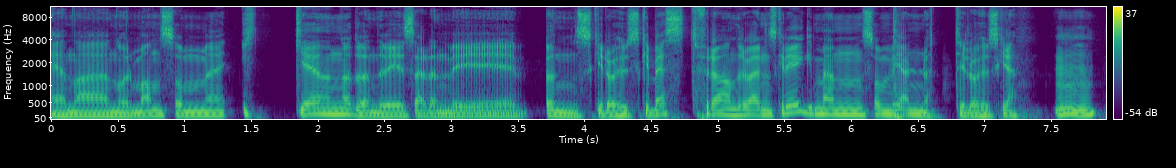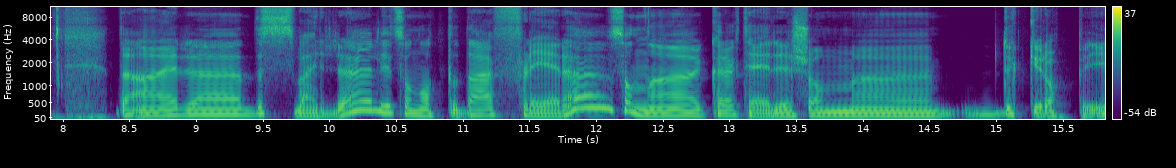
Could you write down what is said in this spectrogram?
en av nordmann som ikke nødvendigvis er den vi ønsker å huske best fra andre verdenskrig, men som vi er nødt til å huske. Mm. Det er eh, dessverre litt sånn at det er flere sånne karakterer som uh, dukker opp i,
